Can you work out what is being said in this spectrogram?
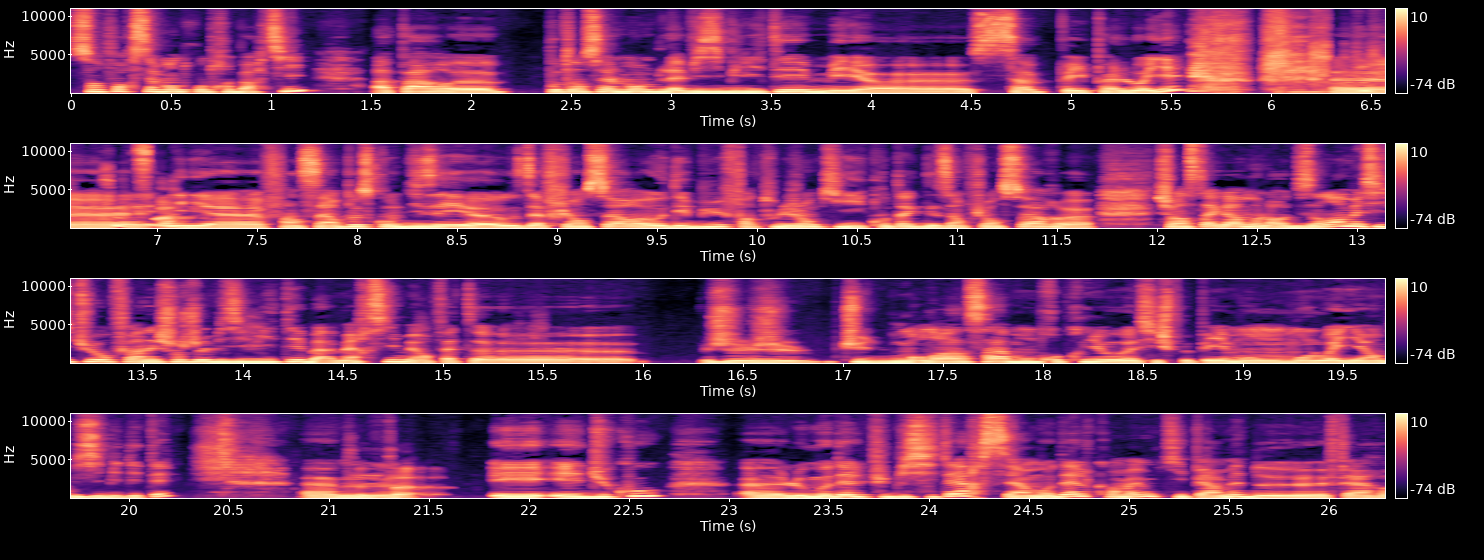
sans forcément de contrepartie, à part potentiellement de la visibilité, mais ça paye pas le loyer. et enfin, c'est un peu ce qu'on disait aux influenceurs au début, enfin tous les gens qui contactent des influenceurs sur Instagram en leur disant non mais si tu veux on fait un échange de visibilité, bah merci, mais en fait je, tu demanderas ça à mon proprio euh, si je peux payer mon, mon loyer en visibilité. Euh, et, et, du coup, euh, le modèle publicitaire, c'est un modèle quand même qui permet de faire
